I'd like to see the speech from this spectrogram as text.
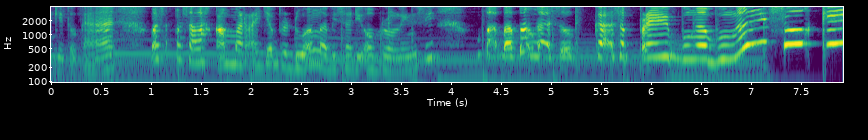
gitu kan. Mas masalah kamar aja berdua nggak bisa diobrolin sih. Pak bapak nggak suka spray bunga-bunga it's okay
